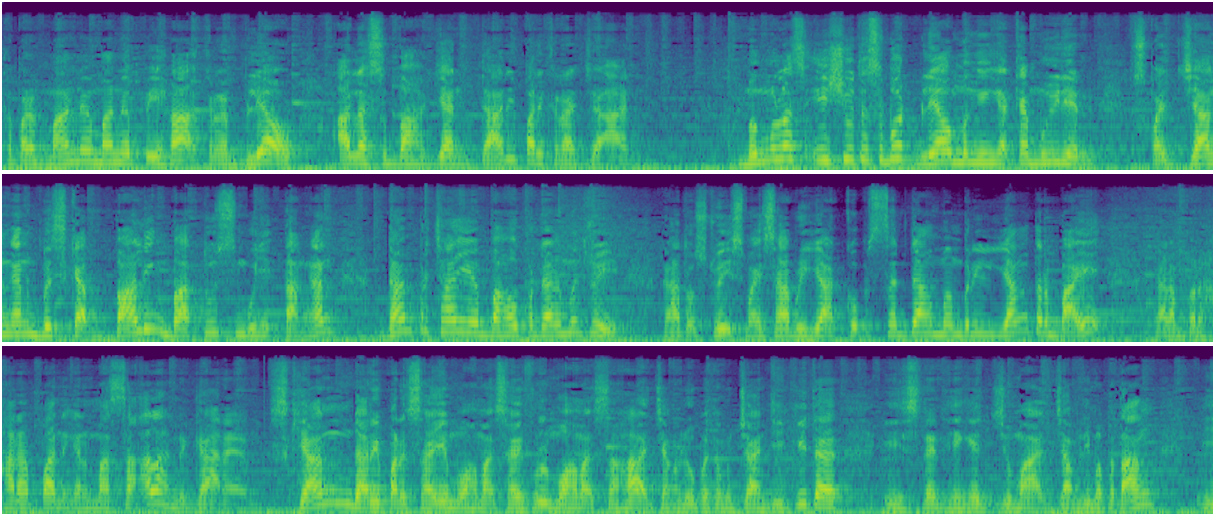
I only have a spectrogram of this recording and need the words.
kepada mana-mana pihak kerana beliau adalah sebahagian daripada kerajaan. Mengulas isu tersebut, beliau mengingatkan Muhyiddin supaya jangan bersikap baling batu sembunyi tangan dan percaya bahawa Perdana Menteri Datuk Seri Ismail Sabri Yaakob sedang memberi yang terbaik dalam berhadapan dengan masalah negara. Sekian daripada saya Muhammad Saiful Muhammad Sahak. Jangan lupa temu janji kita Isnin hingga Jumaat jam 5 petang. 5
